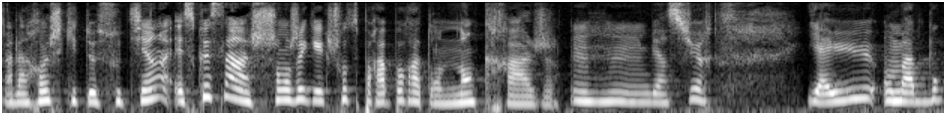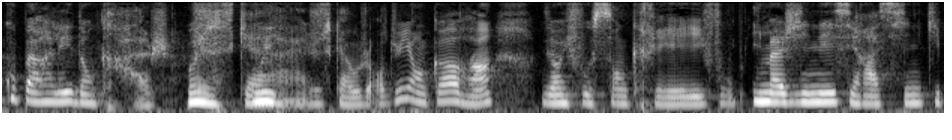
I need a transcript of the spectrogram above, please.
à la roche qui te soutient? Est-ce que ça a changé quelque chose par rapport à ton ancrage? Mm-hmm, Bien sûr. Il y a eu, on m'a beaucoup parlé d'ancrage jusqu'à aujourd'hui encore, hein, en disant il faut s'ancrer, il faut imaginer ces racines qui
